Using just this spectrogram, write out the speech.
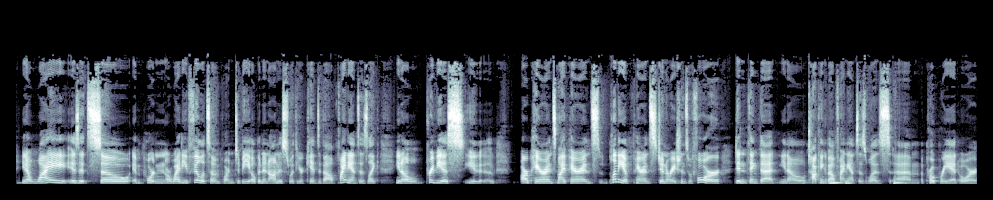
you know, why is it so important or why do you feel it's so important to be open and honest with your kids about finances? Like, you know, previous you know, our parents, my parents, plenty of parents generations before didn't think that, you know, talking about finances was um, appropriate or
